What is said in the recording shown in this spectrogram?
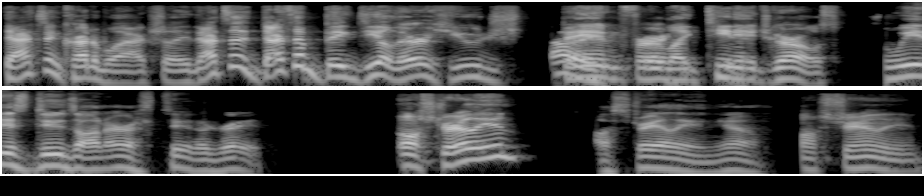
That's incredible, actually. That's a that's a big deal. They're a huge Oh, band for like teenage girls. Sweetest dudes on earth too. They're great. Australian? Australian, yeah. Australian.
